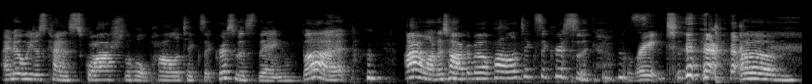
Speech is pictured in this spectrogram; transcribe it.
I know we just kind of squashed the whole politics at Christmas thing, but I want to talk about politics at Christmas. Great. um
